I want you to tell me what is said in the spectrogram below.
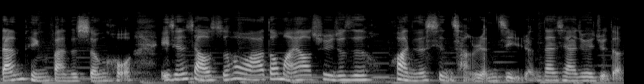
单平凡的生活。以前小时候啊，都蛮要去就是跨年的现场人挤人，但现在就会觉得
